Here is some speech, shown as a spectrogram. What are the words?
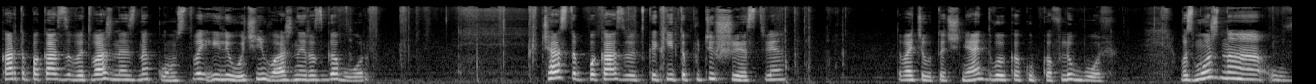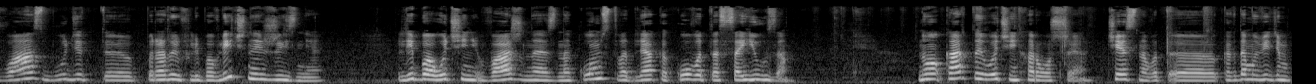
Карта показывает важное знакомство или очень важный разговор. Часто показывает какие-то путешествия. Давайте уточнять. Двойка кубков – любовь. Возможно, у вас будет э, прорыв либо в личной жизни, либо очень важное знакомство для какого-то союза. Но карты очень хорошие. Честно, вот э, когда мы видим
